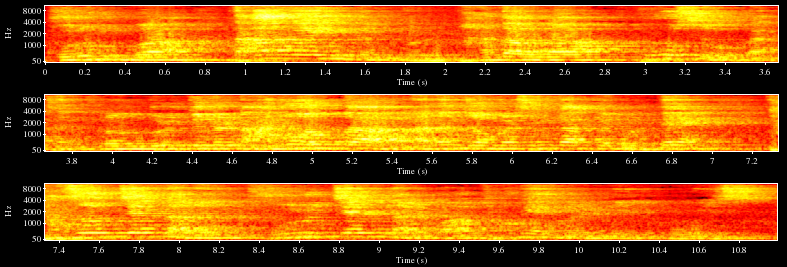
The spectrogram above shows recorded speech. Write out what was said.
구름과 땅에 있는 물, 바다와 호수 같은 그런 물들을 나누었다라는 점을 생각해 볼 때 다섯째 날은 둘째 날과 평행을 이루고 있습니다.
